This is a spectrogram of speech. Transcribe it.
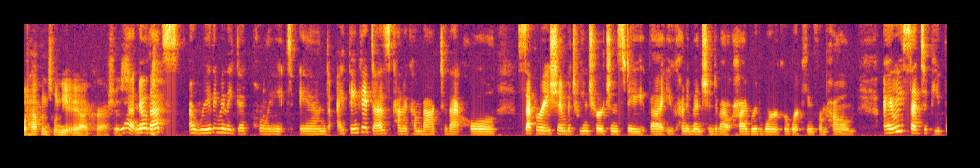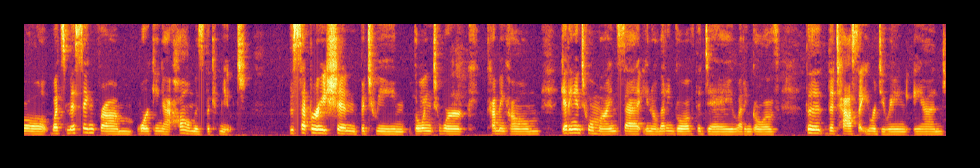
What happens when the AI crashes? Yeah, no, that's a really, really good point. And I think it does kind of come back to that whole separation between church and state that you kind of mentioned about hybrid work or working from home. I always said to people, what's missing from working at home is the commute. The separation between going to work, coming home, getting into a mindset, you know, letting go of the day, letting go of the the tasks that you were doing and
